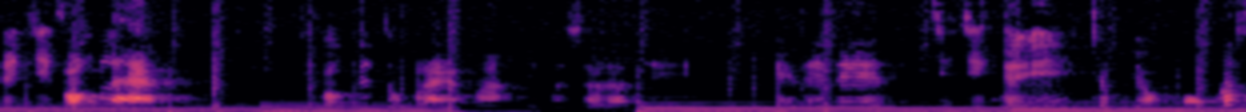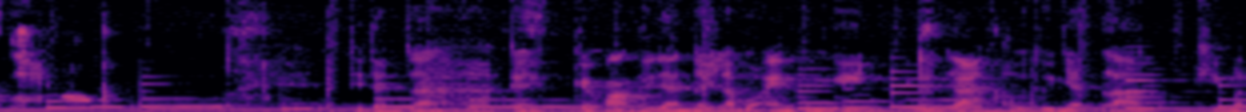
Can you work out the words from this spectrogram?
thì chị vẫn làm. Chị vẫn tiếp tục làm mà. Nhưng mà sau đó thì vòng một nốt nhạc luôn. Thì thật ra cái cái khoảng thời gian đấy là bọn em cũng nghĩ đơn giản thôi. Thứ nhất là khi mà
